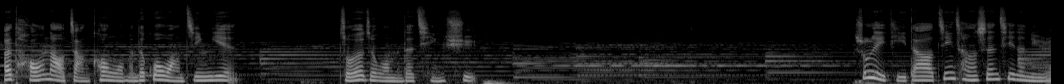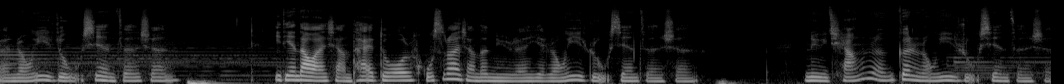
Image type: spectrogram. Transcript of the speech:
而头脑掌控我们的过往经验，左右着我们的情绪。书里提到，经常生气的女人容易乳腺增生；一天到晚想太多、胡思乱想的女人也容易乳腺增生；女强人更容易乳腺增生。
